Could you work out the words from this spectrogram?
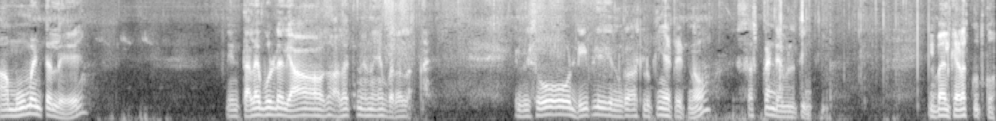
ಆ ಮೂಮೆಂಟಲ್ಲಿ ನಿನ್ನ ತಲೆಬುರ್ಡಲ್ಲಿ ಯಾವುದೂ ಆಲೋಚನೆನೇ ಬರಲ್ಲ. I'll be so deeply engrossed looking at it no suspend everything ಇಲ್ಲಿ ಬಾಯಲ್ಲಿ ಕೆಳಗೆ ಕೂತ್ಕೋ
